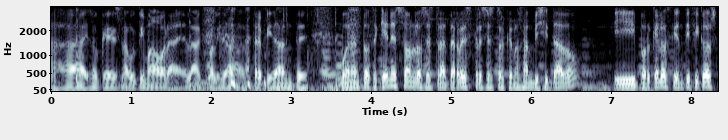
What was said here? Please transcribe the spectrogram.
Ay, lo que es la última hora, ¿eh? la actualidad trepidante. Bueno, entonces, ¿quiénes son los extraterrestres estos que nos han visitado? ¿Y por qué los científicos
